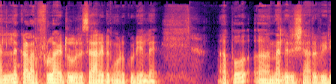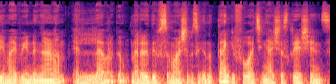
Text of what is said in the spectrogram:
നല്ല കളർഫുള്ളായിട്ടുള്ളൊരു സാലഡും കൂടെ കൂടിയല്ലേ? അപ്പോൾ നല്ലൊരു ഷാർ വീഡിയോയുമായി വീണ്ടും കാണാം. എല്ലാവർക്കും നല്ലൊരു ദിവസം ആശംസിക്കുന്നു. Thank you for watching Ashes creations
